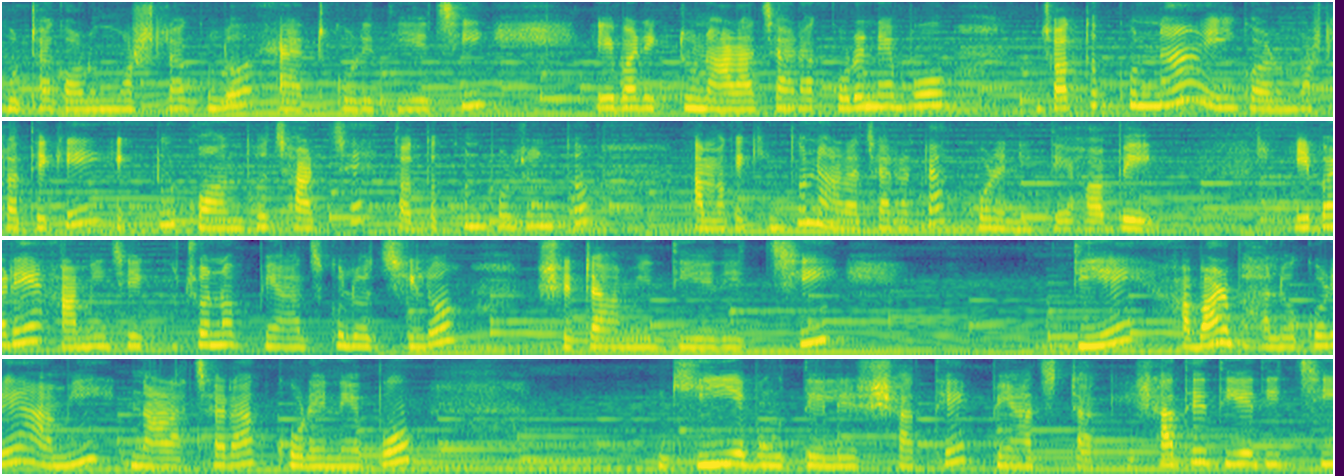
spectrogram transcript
গোটা গরম মশলাগুলো অ্যাড করে দিয়েছি। এবার একটু নাড়াচাড়া করে নেব। যতক্ষণ না এই গরম মশলা থেকে একটু গন্ধ ছাড়ছে, ততক্ষণ পর্যন্ত আমাকে কিন্তু নাড়াচাড়াটা করে নিতে হবে। এবারে আমি যে কুচনো পেঁয়াজগুলো ছিল, সেটা আমি দিয়ে দিচ্ছি। দিয়ে আবার ভালো করে আমি নাড়াচাড়া করে নেব। ঘি এবং তেলের সাথে পেঁয়াজটাকে। সাথে দিয়ে দিচ্ছি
